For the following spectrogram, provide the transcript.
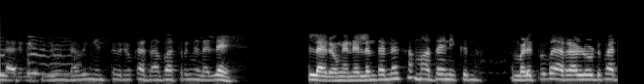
എല്ലാവരുടെ വീട്ടിലും ഉണ്ടാവും ഇങ്ങനത്തെ ഓരോ കഥാപാത്രങ്ങളല്ലേ? എല്ലാവരും അങ്ങനെയെല്ലാം തന്നെ സമാധാനിക്കുന്നു. നമ്മളിപ്പോ വേറെ ആളോട് പറ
